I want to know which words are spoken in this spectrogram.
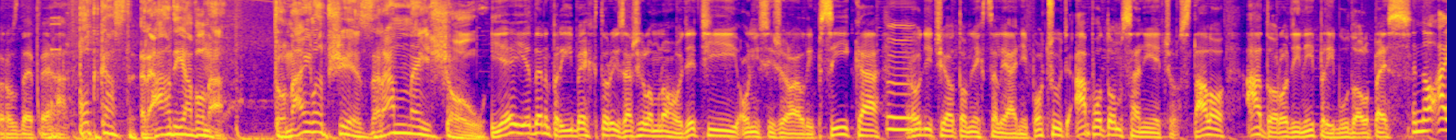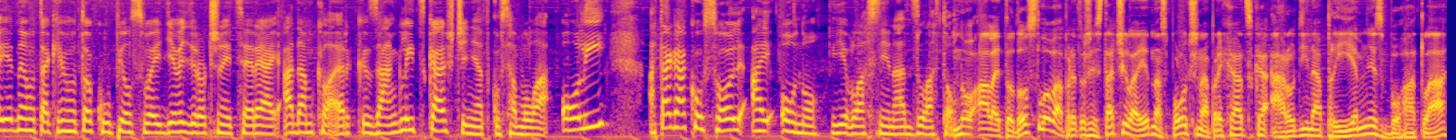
euro z DPH. Podcast Rádia Vlna. To najlepšie z rannej show. Je jeden príbeh, ktorý zažilo mnoho detí, oni si želali psíka, mm. rodičia o tom nechceli ani počuť a potom sa niečo stalo a do rodiny pribudol pes. No a jedného takéhoto kúpil svojej 9-ročnej cere aj Adam Clark z Anglicka, šteniatko sa volá Oli a tak ako soľ aj ono je vlastne nad zlato. No ale to doslova, pretože stačila jedna spoločná prechádzka a rodina príjemne zbohatla.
